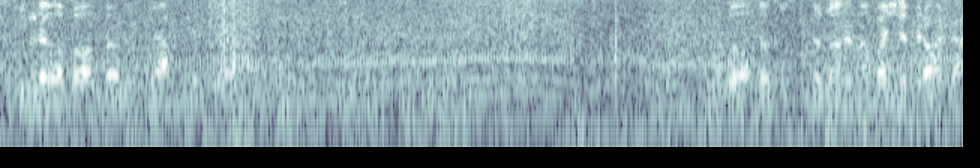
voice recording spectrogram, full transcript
Skurde laboratorium, ja pierdolę. Laboratorium stworzone na bazie draga.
